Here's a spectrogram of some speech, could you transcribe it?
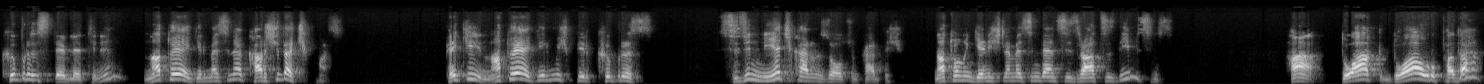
Kıbrıs devletinin NATO'ya girmesine karşı da çıkmaz. Peki NATO'ya girmiş bir Kıbrıs Sizin niye çıkarınız olsun kardeşim? NATO'nun genişlemesinden siz rahatsız değil misiniz? Ha Doğu, Doğu Avrupa'da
